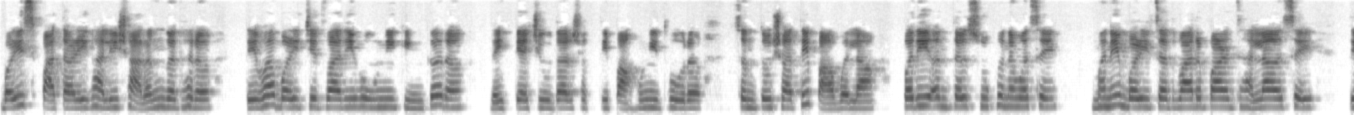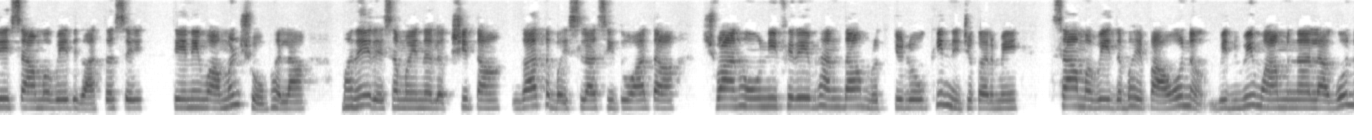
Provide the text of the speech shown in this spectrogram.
बळीस पाताळी घाली शारंगधर. तेव्हा बळीचे द्वारी होऊनी किंकर. दैत्याची उदार शक्ती पाहुनी थोर. संतोषा ते पावला. परी अंतर सुख नवसे. म्हणे बळीचा द्वारपाळ झाला असे. ते सामवेद गात असे तेने वामन शोभला. म्हणे रे समयन लक्षिता. गात बैसलासी तू आता. श्वान होऊनी फिरे भ्रांता. मृत्यूलोकी निज कर्मे सामवेद भय पावोन विनवी वामना लागून.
